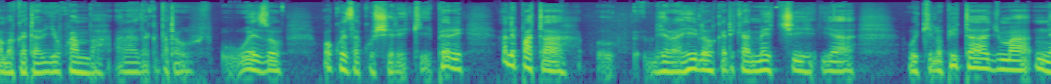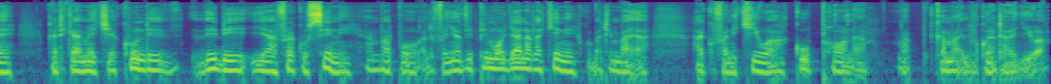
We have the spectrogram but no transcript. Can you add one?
ambako atarajia kwamba anaweza akapata uwezo wa kuweza kushiriki. Perry alipata jeraha hilo katika mechi ya wiki iliyopita Jumanne katika mechi ya kundi dhidi ya Afrika Kusini ambapo alifanyiwa vipimo jana, lakini kwa bahati mbaya hakufanikiwa kupona kama ilivyokuwa inatarajiwa.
